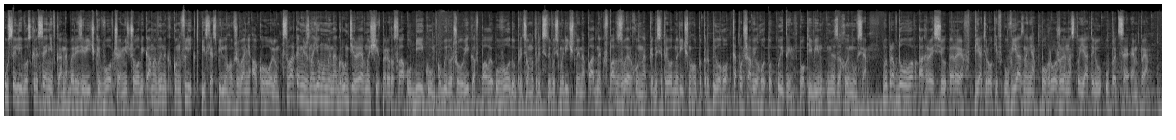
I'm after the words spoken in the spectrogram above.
у селі Воскресенівка на березі річки Вовча між чоловіками виник конфлікт після спільного вживання алкоголю. Сварка між знайомими на ґрунті ревнощів переросла у бійку. Обидва чоловіка впали у воду. При цьому 38-річний нападник впав зверху на 51-річного потерпілого та почав його топити, поки він не захлинувся. Виправдовував агресію РФ. П'ять років ув'язнення погрожує настоятелю УПЦ МП.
